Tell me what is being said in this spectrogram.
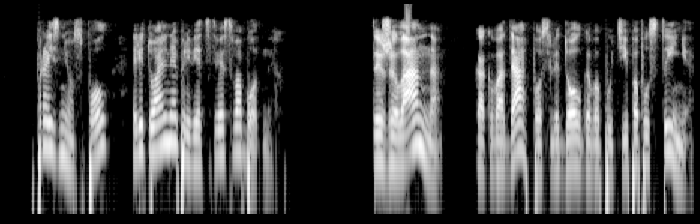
— произнес Пол ритуальное приветствие свободных. «Ты желанна, как вода после долгого пути по пустыне».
